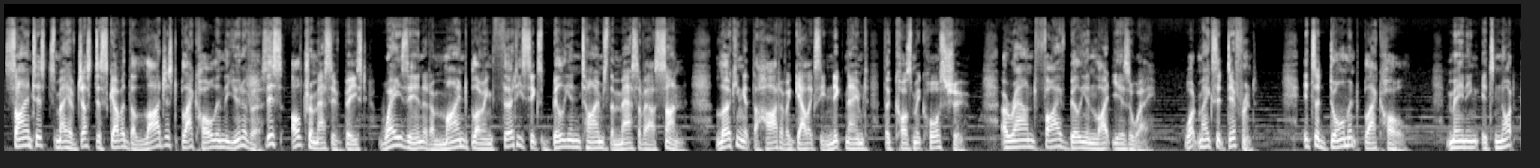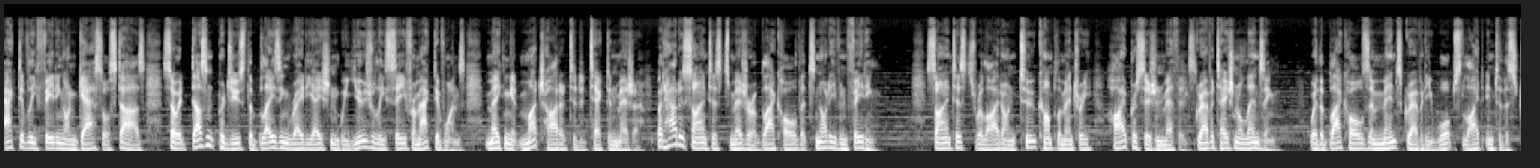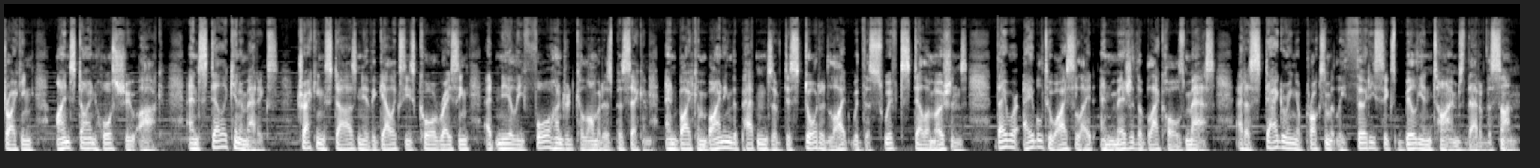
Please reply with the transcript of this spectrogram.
scientists may have just discovered the largest black hole in the universe. This ultramassive beast weighs in at a mind-blowing 36 billion times the mass of our Sun, lurking at the heart of a galaxy nicknamed the Cosmic Horseshoe, around 5 billion light-years away. What makes it different? It's a dormant black hole, meaning it's not actively feeding on gas or stars, so it doesn't produce the blazing radiation we usually see from active ones, making it much harder to detect and measure. But how do scientists measure a black hole that's not even feeding? Scientists relied on two complementary, high-precision methods, gravitational lensing, where the black hole's immense gravity warps light into the striking Einstein horseshoe arc, and stellar kinematics, tracking stars near the galaxy's core racing at nearly 400 kilometers per second. And by combining the patterns of distorted light with the swift stellar motions, they were able to isolate and measure the black hole's mass at a staggering approximately 36 billion times that of the Sun.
